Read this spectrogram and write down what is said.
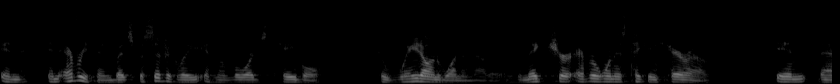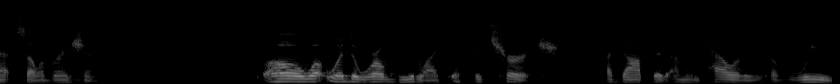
in, in everything, but specifically in the Lord's table, to wait on one another and to make sure everyone is taken care of in that celebration. Oh, what would the world be like if the church adopted a mentality of we?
